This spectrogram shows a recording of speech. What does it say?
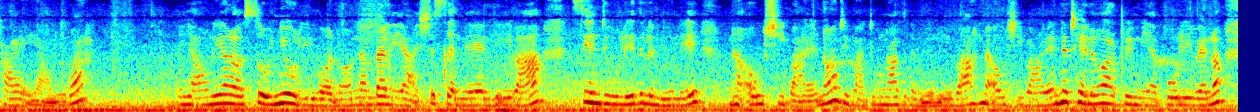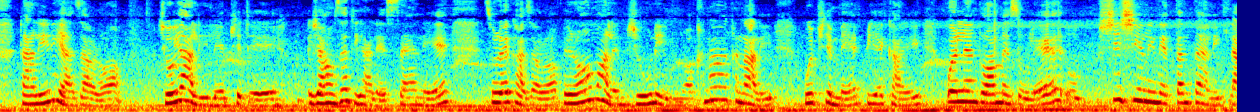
ထားတဲ့အရန်လေးပါ အယောင်လေးကတော့စုံညို့လေးပေါ့နော်နံပါတ်လေးက84ပါစင်တူလေးတလူမျိုးလေးနှအုပ်ရှိပါတယ်နော်ဒီမှာဒူနာတလူမျိုးလေးပါနှအုပ်ရှိပါတယ်နှစ်ထည်လုံးကပရီမီယံပိုးလေးပဲနော်ဒါလေးတွေကဆိုတော့ရိုးရလေးလည်းဖြစ်တယ် အယောင်ဆက်တွေကလည်းစမ်းတယ်ဆိုတဲ့အခါကျတော့ဘယ်တော့မှလည်းမယိုးနေဘူးเนาะခဏခဏလေးဝစ်ဖြစ်မယ်ပြီးတဲ့အခါလေးပွဲလန်းသွားမယ်ဆိုလဲဟိုရှင်းရှင်းလေးနဲ့တန်တန်လေးလှ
